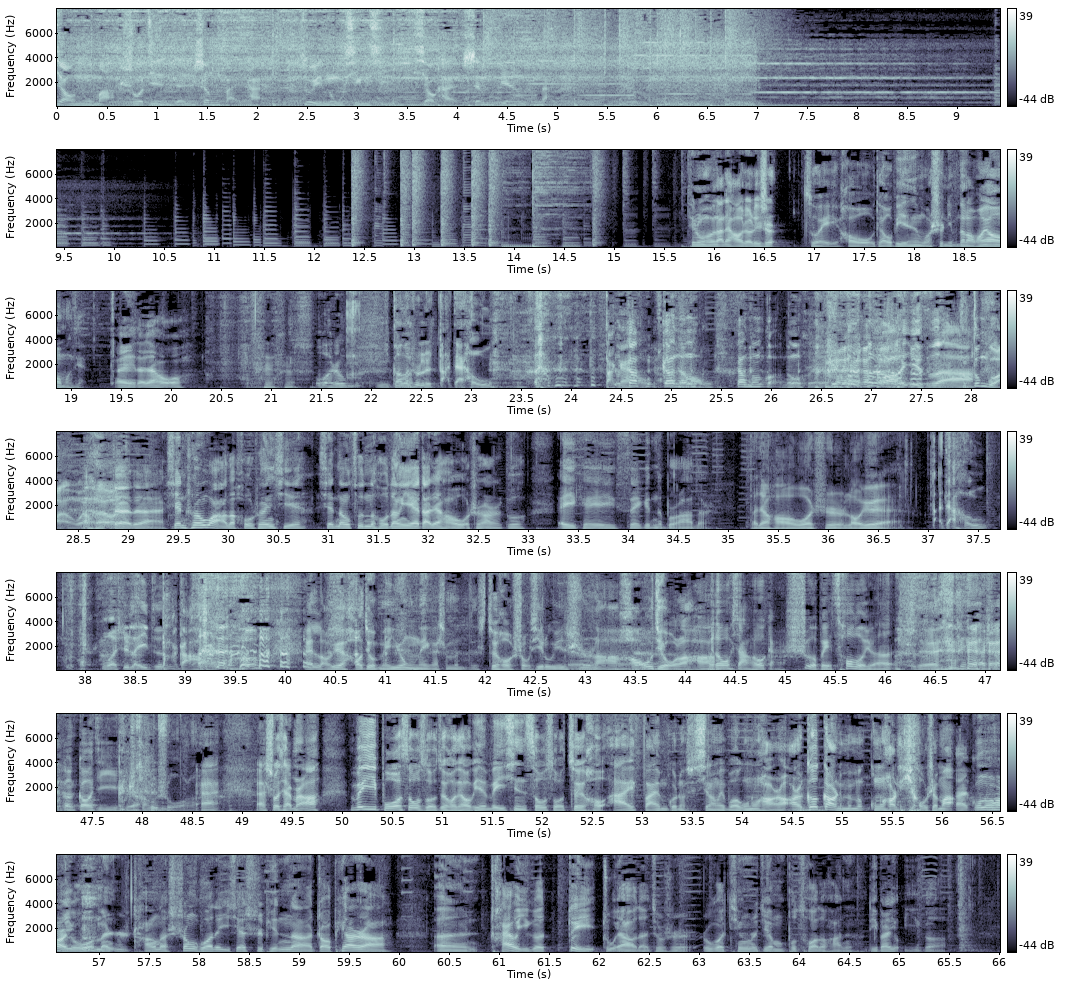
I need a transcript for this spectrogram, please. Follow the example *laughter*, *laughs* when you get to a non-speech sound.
笑怒骂，说尽人生百态；醉怒行喜，笑看身边无奈。听众朋友，大家好，这里是最后调频，我是你们的老朋友孟姐。哎，大家好，*laughs* 我这你刚才说的是大家猴，*laughs* *laughs* *laughs* 大概好刚刚从刚从广东回来，*laughs* 不好意思啊。东莞，我对对，先穿袜子后穿鞋，先当孙子后当爷。大家好，我是二哥，A K A Second Brother。大家好，我是老岳。大家好，*laughs* 我是雷子，大家好。*laughs* 哎，老岳好久没用那个什么最后首席录音师了啊，好久了哈回。头我下回我改设备操作员，对。来是不是更高级一些？成熟了。*laughs* 哎，哎，说前面啊，微博搜索最后调频，微信搜索最后 FM，关注新浪微博公众号。然后二哥告诉你们公众号里有什么。哎，公众号有我们日常的生活的一些视频呐、照片啊，嗯，还有一个最主要的就是，如果听着节目不错的话呢，里边有一个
